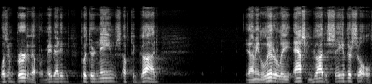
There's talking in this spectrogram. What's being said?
wasn't burdened enough for it. Maybe I didn't put their names up to God. I mean, literally asking God to save their souls.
